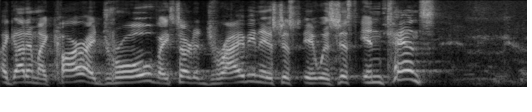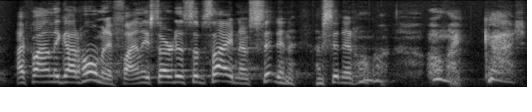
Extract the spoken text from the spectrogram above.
I got in my car. I drove. I started driving. It was just, it was just intense. I finally got home and it finally started to subside. And I'm sitting, in, I'm sitting at home going, oh my gosh.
